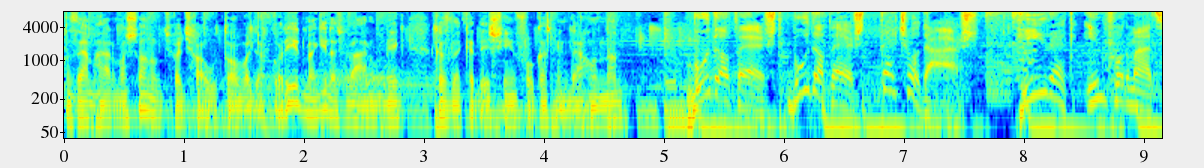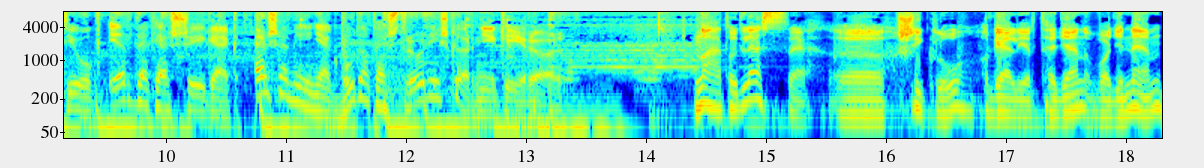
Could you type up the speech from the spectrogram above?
M3-ason, úgyhogy ha úton vagy, akkor írd meg, illetve várunk még közlekedési infokat mindenhonnan. Budapest, Budapest, te csodás! Hírek, információk, érdekességek, események Budapestről és környékéről. Na hát, hogy lesz-e uh, sikló a Gellért hegyen, vagy nem,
